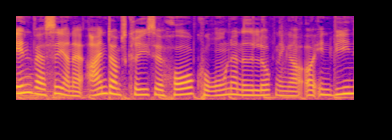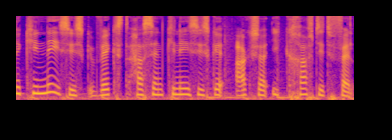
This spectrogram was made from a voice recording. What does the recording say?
Inverserende ejendomskrise, hårde coronanedlukninger og en vigende kinesisk vækst har sendt kinesiske aktier i kraftigt fald.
